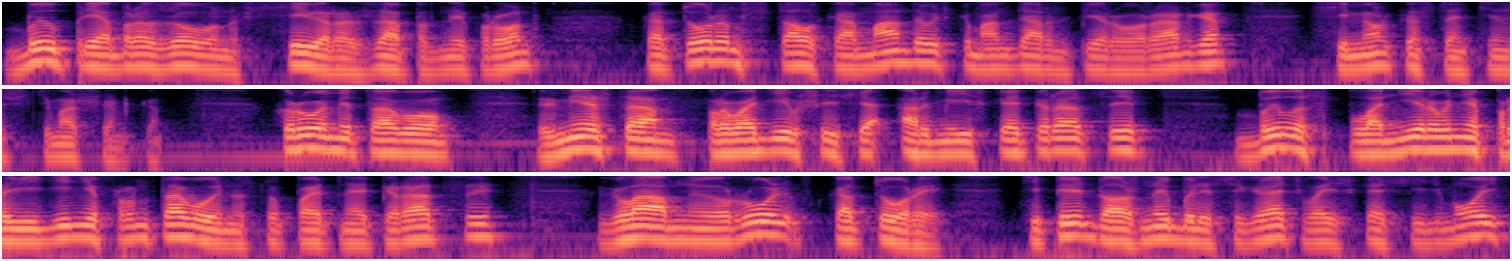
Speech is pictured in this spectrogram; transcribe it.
был преобразован в Северо-Западный фронт, которым стал командовать командарм первого ранга Семен Константинович Тимошенко. Кроме того, вместо проводившейся армейской операции было спланирование проведения фронтовой наступательной операции – главную роль в которой теперь должны были сыграть войска 7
